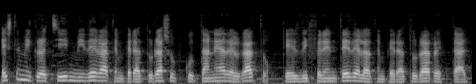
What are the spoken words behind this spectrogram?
Este microchip mide la temperatura subcutánea del gato, que es diferente de la temperatura rectal,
